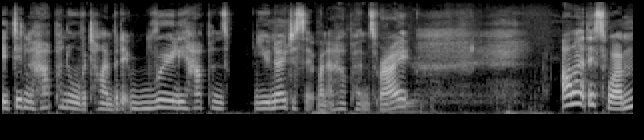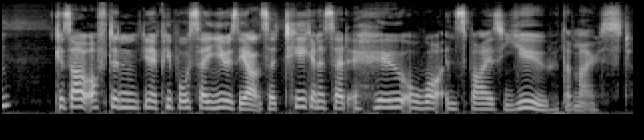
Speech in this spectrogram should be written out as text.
it didn't happen all the time but it really happens you notice it when it happens right? i like this one because i often you know people will say you as the answer. Tegan has said who or what inspires you the most?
